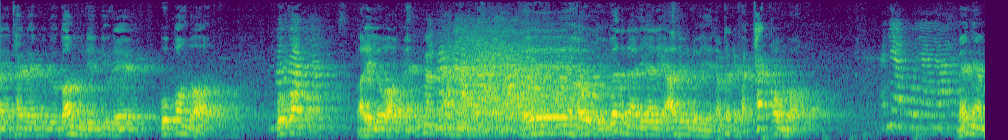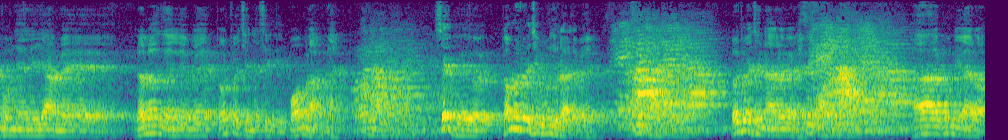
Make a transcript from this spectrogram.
တွေထိုက်တယ်ပြုလို့ကောင်းမှုတွေပြုတယ်ပိုကောင်းတော့ဘုကော ဘာလေးလို့အောင်လဲအေးဟုတ်ပြီဝိပဿနာတရားတွေအားထုတ်လို့ရင်နောက်တစ်ခါထပ်အောင်တော့မညာပုံညာရမညာပုံညာလေးရမယ်လောလောဆယ်လည်းပဲတောထွက်ခြင်းတဲ့စိတ်တွေပေါ်မလာဘူးလားပေါ်လာပါဘူးစိတ်ပဲရောတော့မထွက်ခြင်းဘူးဆိုတာလည်းပဲစိတ်ပါပါတော့ထွက်ခြင်းတာလည်းပဲစိတ်ပါပါအာခုနေရတော့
